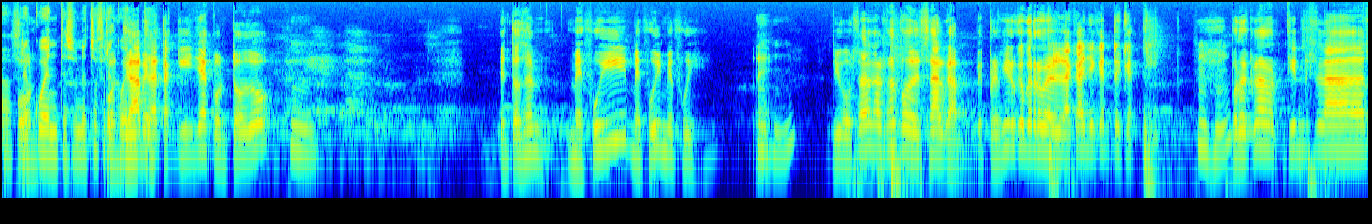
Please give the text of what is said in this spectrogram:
con- con- frecuente, es un hecho con frecuente. llave, la taquilla, con todo. Mm. Entonces me fui, me fui, me fui. ¿eh? Digo, salga el sol donde salga. Prefiero que me roben en la calle que, que aquí. Ujú. Porque claro, tienes las,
